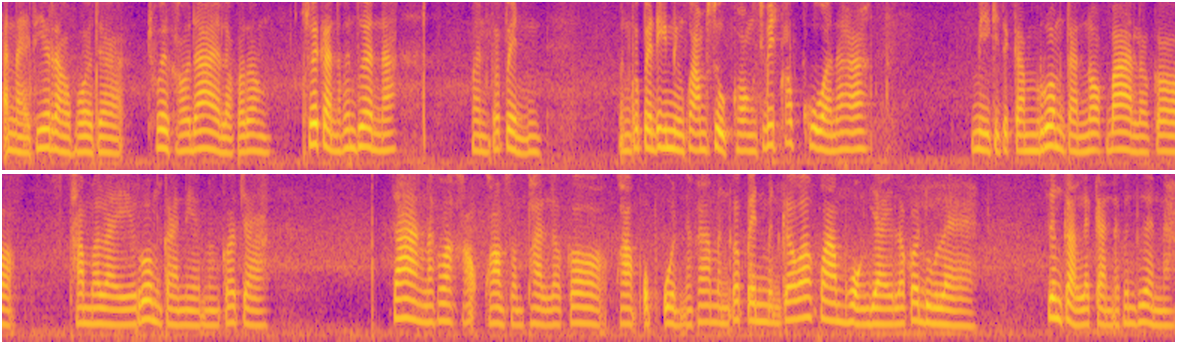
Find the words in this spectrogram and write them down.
อันไหนที่เราพอจะช่วยเขาได้เราก็ต้อง ช่วยกันนะเพื่อนๆนะ มันก็เป็นมันก็เป็นอีกหนึ่งความสุขของชีวิตครอบครัวนะคะ มีกิจกรรมร่วมกันนอกบ้านแล้วก็ทำอะไรร่วมกันเนี่ยมันก็จะสร้างนะคะว่าความสัมพันธ์แล้วก็ความอบอุ่นนะคะ มันก็เป็นเหมือนกับว่าความห่วงใยแล้วก็ดูแล ซึ่งกันและกันนะเพื่อนๆนะ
